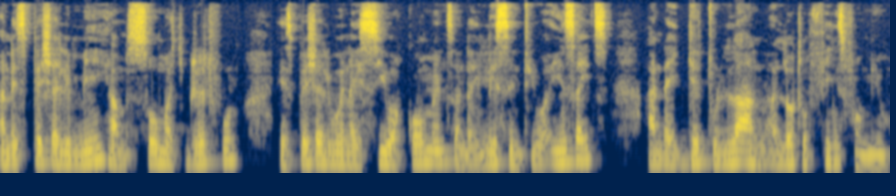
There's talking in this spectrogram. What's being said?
And especially me, I'm so much grateful, especially when I see your comments and I listen to your insights and I get to learn a lot of things from you.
